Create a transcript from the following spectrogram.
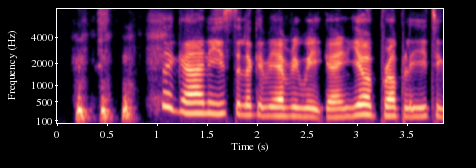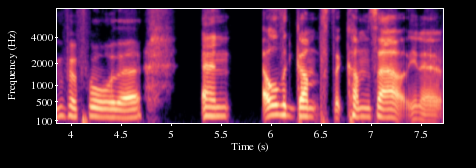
the guy, and he used to look at me every week going, You're probably eating for four there. And all the gump that comes out, you know,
